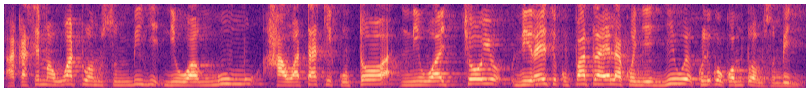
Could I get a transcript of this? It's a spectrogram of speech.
Akasema watu wa msumbiji ni wagumu hawataki kutoa ni wachoyo ni rahisi kupata hela kwenye jiwe kuliko kwa mtu wa msumbiji.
